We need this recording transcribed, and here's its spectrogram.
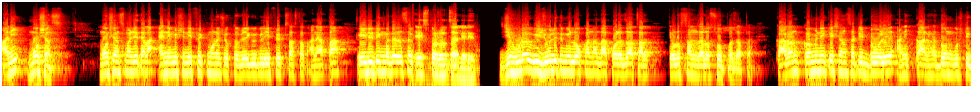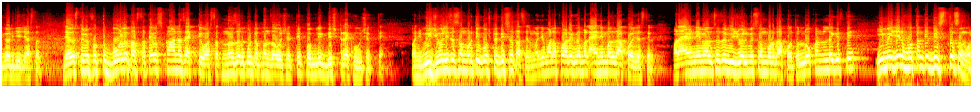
आणि मोशन्स मोशन्स म्हणजे त्याला अॅनिमेशन इफेक्ट म्हणू शकतो. वेगवेगळे इफेक्ट्स असतात. आणि आता एडिटिंगमध्ये जसं एक्सपर्ट चाललेले आहेत. जेवढं व्हिज्युअली तुम्ही लोकांना दाखवलं जाचाल तेवढं समजायला सोपं जातं. कारण कम्युनिकेशनसाठी डोळे आणि कान ह्या दोन गोष्टी गरजेच्या असतात. ज्यावेळेस तुम्ही फक्त बोलत असता त्यावेळेस कानच ऍक्टिव्ह असतात. नजर कुठं पण जाऊ शकते पब्लिक डिस्ट्रॅक्ट होऊ शकते. म्हणजे पण जर समोर ती गोष्ट दिसत असेल म्हणजे मला फॉर एक्झाम्पल अॅनिमल दाखवायचे असतील. मला अॅनिमलचं जर व्हिज्युअल मी समोर दाखवतो लोकांना लगेच ते इमेजिन होतं ते दिसतं समोर.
